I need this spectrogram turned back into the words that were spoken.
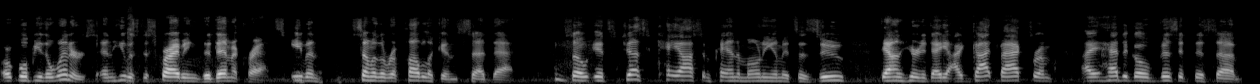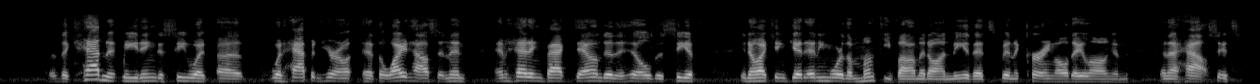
or will be the winners. And he was describing the Democrats. Even some of the Republicans said that. So it's just chaos and pandemonium. It's a zoo down here today. I got back from I had to go visit this uh, the cabinet meeting to see what uh, what happened here at the White House, and then am heading back down to the Hill to see if you know I can get any more of the monkey vomit on me that's been occurring all day long in in the house. It's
